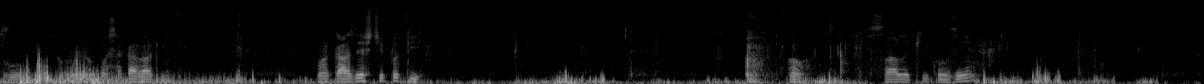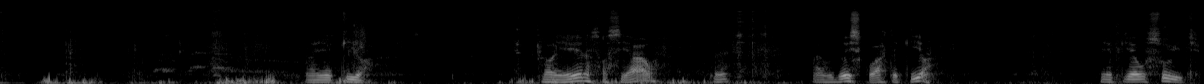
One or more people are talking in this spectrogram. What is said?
Vou amanhã vou começar a cavar aqui. Uma casa desse tipo aqui. Ó, sala aqui, cozinha. Aí aqui, ó. Banheira social, né? Aí os dois quartos aqui, ó. E aqui é o suíte,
